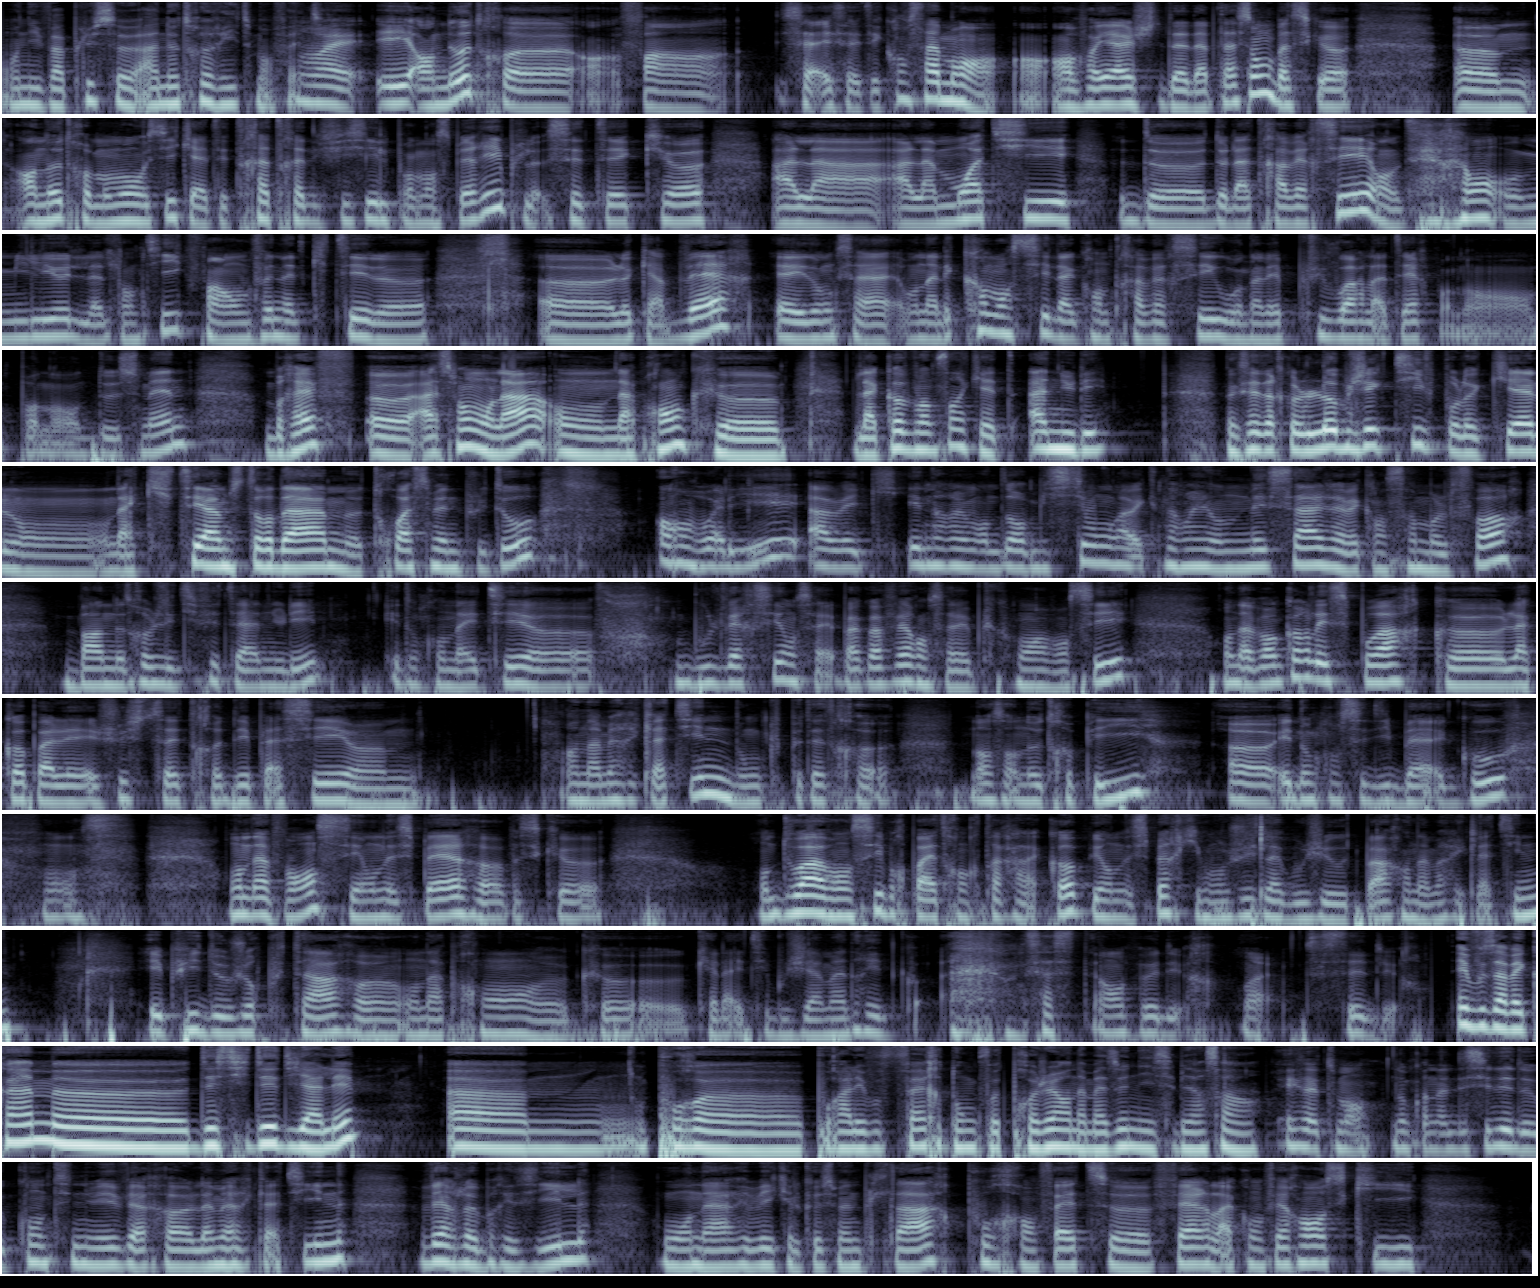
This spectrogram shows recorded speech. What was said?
on y va plus à notre rythme, en fait. Ouais, et en autre, enfin, ça, a été constamment en, voyage d'adaptation parce que euh, un autre moment aussi qui a été très très difficile pendant ce périple, c'était que à la, à la moitié de, de, la traversée, on était vraiment au milieu de l'Atlantique, enfin on venait de quitter le, euh, le Cap Vert et donc ça, on allait commencer la grande traversée où on n'allait plus voir la Terre pendant, pendant deux semaines. Bref, euh, à ce moment-là, on apprend que la COP25 est annulée. Donc c'est-à-dire que l'objectif pour lequel on a quitté Amsterdam trois semaines plus tôt, en avec énormément d'ambition, avec énormément de messages, avec un symbole fort, ben, notre objectif était annulé. Et donc on a été euh, bouleversés, on savait pas quoi faire, on savait plus comment avancer. On avait encore l'espoir que la COP allait juste être déplacée euh, en Amérique latine, donc peut-être euh, dans un autre pays. et donc on s'est dit, bah, go, on, on, avance et on espère, parce que on doit avancer pour pas être en retard à la COP, et on espère qu'ils vont juste la bouger autre part en Amérique latine. Et puis deux jours plus tard, euh, on apprend euh, que, qu'elle a été bougée à Madrid. Quoi. Donc ça, c'était un peu dur. Ouais, c'est dur. Et vous avez quand même euh, décidé d'y aller pour, pour aller vous faire donc votre projet en Amazonie, c'est bien ça hein? Exactement. Donc on a décidé de continuer vers l'Amérique latine, vers le Brésil, où on est arrivé quelques semaines plus tard pour en fait faire la conférence qui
